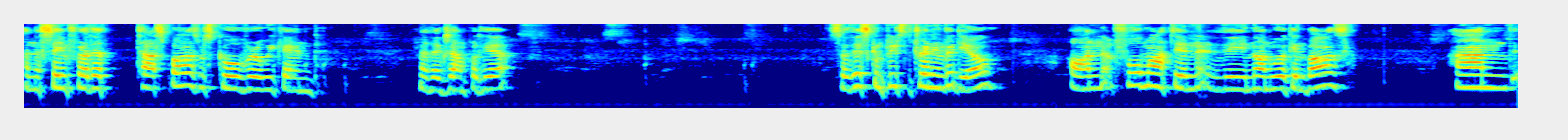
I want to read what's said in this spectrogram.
And the same for other taskbars which go over a weekend. Another example here. So this completes the training video on formatting the non-working bars and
